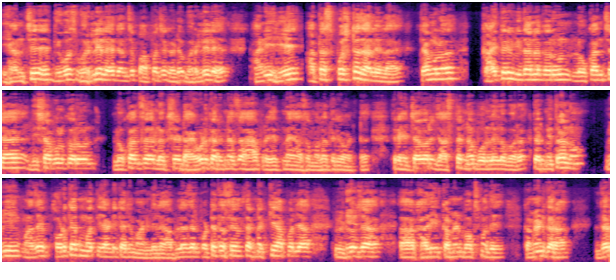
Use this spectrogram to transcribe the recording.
ह्यांचे दिवस भरलेले आहेत त्यांचे पापाचे घडे भरलेले आहेत आणि हे आता स्पष्ट झालेलं आहे. त्यामुळं काहीतरी विधानं करून लोकांच्या दिशाभूल करून लोकांचं लक्ष डायव्हर्ट करण्याचा हा प्रयत्न आहे असं मला तरी वाटतं. तर ह्याच्यावर जास्त न बोललेलं बरं. तर मित्रांनो मी माझं थोडक्यात मत या ठिकाणी मांडलेलं आहे. आपल्याला जर पटत असेल तर नक्की आपण या व्हिडिओच्या खाली कमेंट बॉक्समध्ये कमेंट करा. जर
